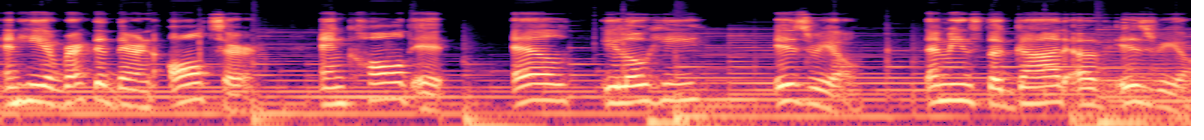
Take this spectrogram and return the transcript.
And he erected there an altar and called it El Elohi Israel. That means the God of Israel.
